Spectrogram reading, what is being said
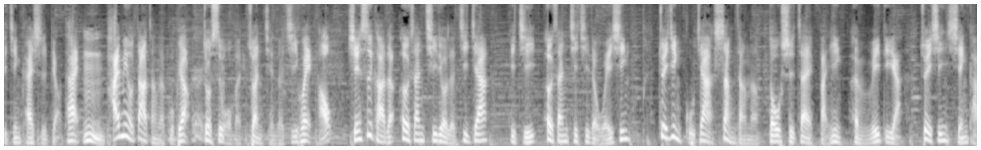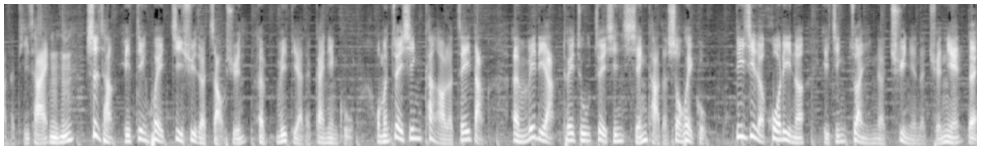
已经开始表态，嗯，还没有大涨的股票，就是我们赚钱的机会。好，显示卡的二三七六的技嘉，以及二三七七的维新。最近股价上涨呢，都是在反映 NVIDIA 最新显卡的题材。嗯哼，市场一定会继续的找寻 NVIDIA 的概念股。我们最新看好了这一档 NVIDIA 推出最新显卡的受惠股，第一季的获利呢，已经赚赢了去年的全年。对，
